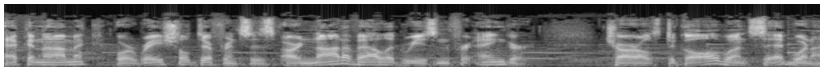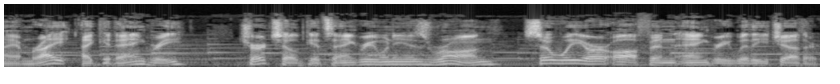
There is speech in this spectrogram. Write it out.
economic, or racial differences are not a valid reason for anger. Charles de Gaulle once said, When I am right, I get angry. Churchill gets angry when he is wrong, so we are often angry with each other.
